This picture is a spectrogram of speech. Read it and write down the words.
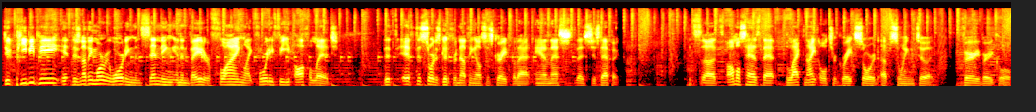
Dude, PvP, it, there's nothing more rewarding than sending an invader flying like 40 feet off a ledge. If this sword is good for nothing else, it's great for that, and that's that's just epic. It's uh, it almost has that Black Knight Ultra Great Sword upswing to it. Very, very cool.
